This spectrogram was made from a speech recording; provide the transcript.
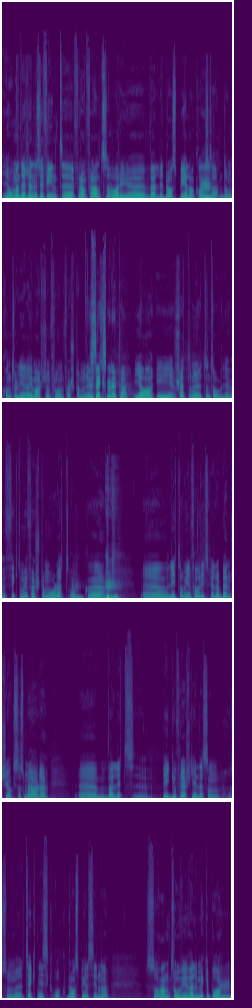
Jo men det kändes ju fint. Eh, Framförallt så var det ju väldigt bra spel av Karlstad. De kontrollerar ju matchen från första minut. Sex minuter. Ja, i sjätte minuten tog, fick de ju första målet Mm. och eh, eh, lite av min favoritspelare Benchy också som Ja. gör det. Eh, väldigt eh, pigg och fräsch kille som, som eh, teknisk och bra spelsinne. Så han tror vi ju väldigt mycket på Mm.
